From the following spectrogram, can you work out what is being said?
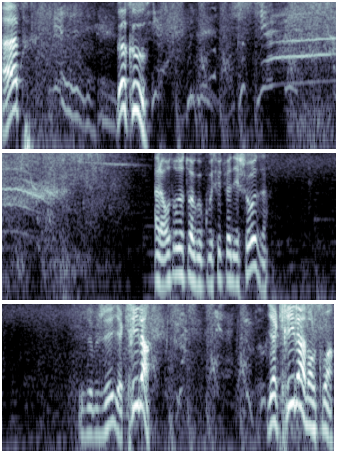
Hop. Goku. Alors, autour de toi, Goku, est-ce que tu as des choses? Des objets Il y a Krillin Il y Krillin dans le coin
